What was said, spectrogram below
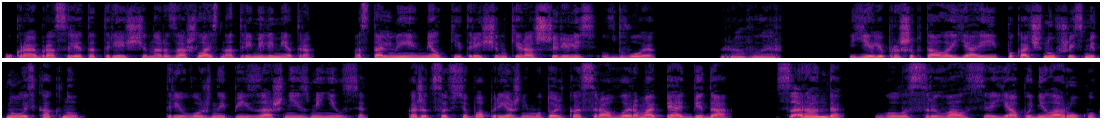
у края браслета трещина разошлась на три миллиметра. Остальные мелкие трещинки расширились вдвое. «Равер!» Еле прошептала я и, покачнувшись, метнулась к окну. Тревожный пейзаж не изменился. Кажется, все по-прежнему, только с Равером опять беда. «Саранда!» Голос срывался, я подняла руку.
